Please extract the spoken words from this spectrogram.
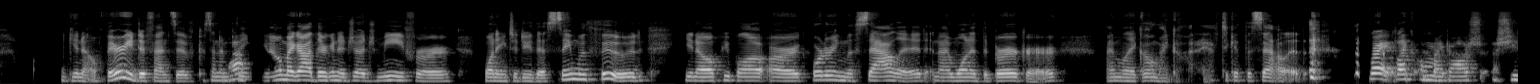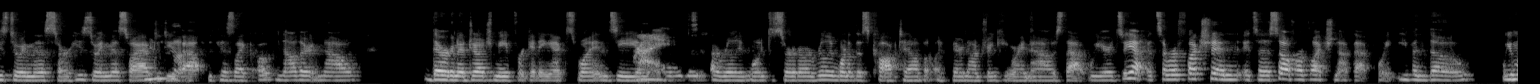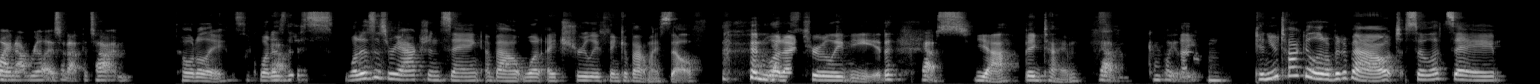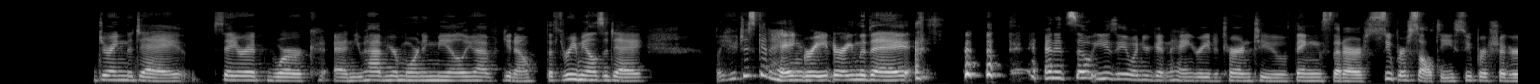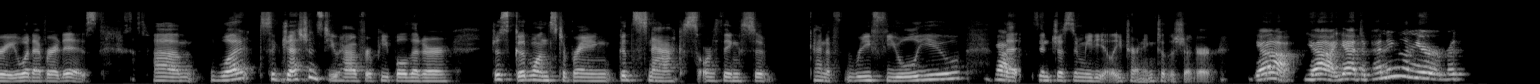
you know, very defensive because then I'm yeah. thinking, oh my God, they're going to judge me for wanting to do this. Same with food. You know, people are, are, ordering the salad and I wanted the burger. I'm like, oh my God, I have to get the salad. right. Like, oh my gosh, she's doing this or he's doing this. So I have yeah. to do that because, like, oh, now they're now they're going to judge me for getting X, Y, and Z. Right. And I really want dessert or I really wanted this cocktail, but like they're not drinking right now. Is that weird? So, yeah, it's a reflection. It's a self reflection at that point, even though we might not realize it at the time totally it's like what yeah. is this what is this reaction saying about what i truly think about myself and yes. what i truly need yes yeah big time yeah completely um, can you talk a little bit about so let's say during the day say you're at work and you have your morning meal you have you know the three meals a day but you just get hangry during the day and it's so easy when you're getting hangry to turn to things that are super salty, super sugary, whatever it is. Um, what suggestions do you have for people that are just good ones to bring, good snacks or things to kind of refuel you yeah. that isn't just immediately turning to the sugar? Yeah, yeah, yeah. Depending on your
